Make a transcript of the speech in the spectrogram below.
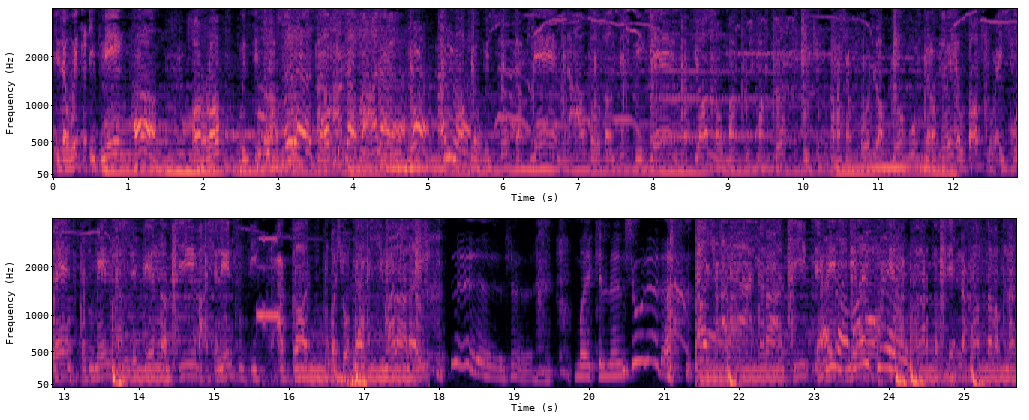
إذا وسع اتنين آه. خرفت نفسكم فرق سابوا سابوا عليها أيوه. يوم الشوط افلام من عوضة وضلدش وهلال. ما يلا وما تكونش وحدكم وتشوفوا كما شاف كله قبلكم برازيليا وطفش وعدوان. خدوا منا اللي فيه النصيب عشان أنتوا تيجوا عالجد وبشوفكم على الشمال على إيه؟ مايكل لانشون هذا مش على عشان اسيب أيوة، مايكل. بس إحنا خمسة ما فيناش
